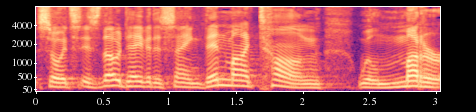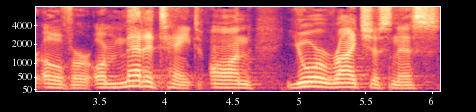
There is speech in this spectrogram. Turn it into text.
So it's as though David is saying, Then my tongue will mutter over or meditate on your righteousness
